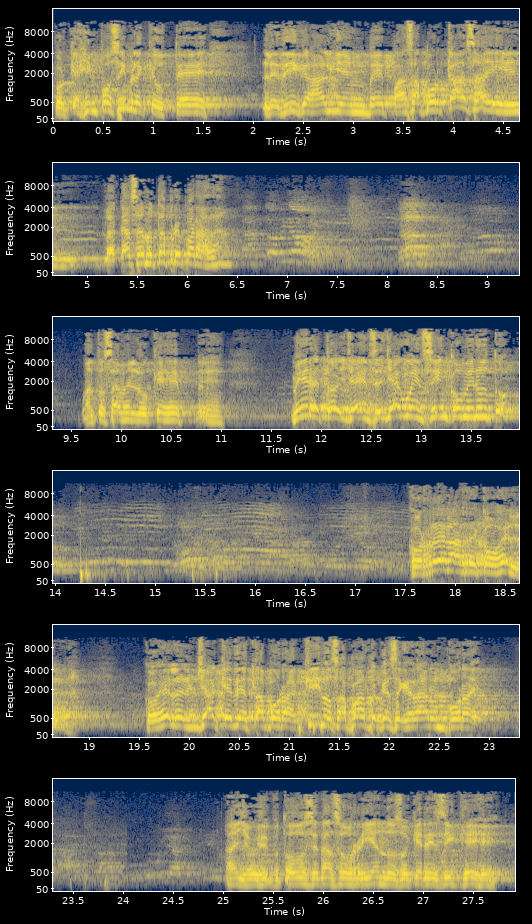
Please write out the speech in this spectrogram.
Porque es imposible que usted le diga a alguien, ve, pasa por casa y la casa no está preparada. ¿Cuántos saben lo que es? Eh, mire, estoy, llego en cinco minutos. Correr a recoger coger el jacket de está por aquí, los zapatos que se quedaron por ahí. Ay, todos se están sonriendo, eso quiere decir que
